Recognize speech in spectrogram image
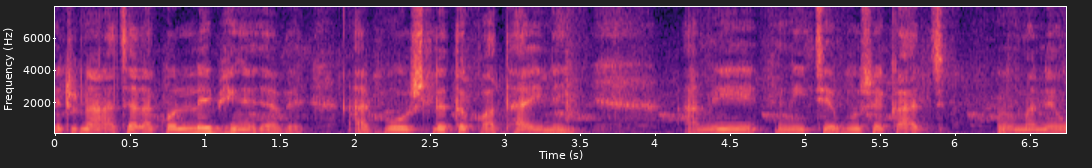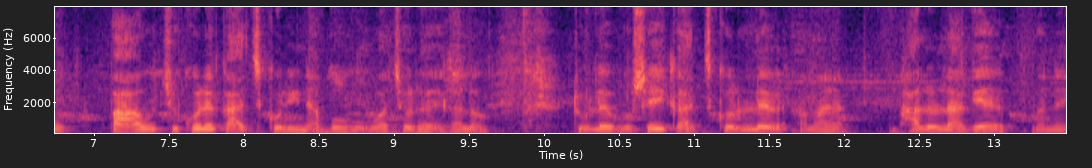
একটু নাড়াচাড়া করলেই ভেঙে যাবে, আর বসলে তো কথাই নেই। আমি নিচে বসে কাজ মানে পা উঁচু করে কাজ করি না, বহু বছর হয়ে গেল। টুলে বসেই কাজ করলে আমার ভালো লাগে মানে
